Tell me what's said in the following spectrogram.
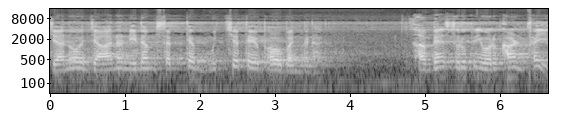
જનો જાન નિદમ સત્ય મુચ્યતે ભવ બંધના આ બે સ્વરૂપની ઓળખાણ થઈ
